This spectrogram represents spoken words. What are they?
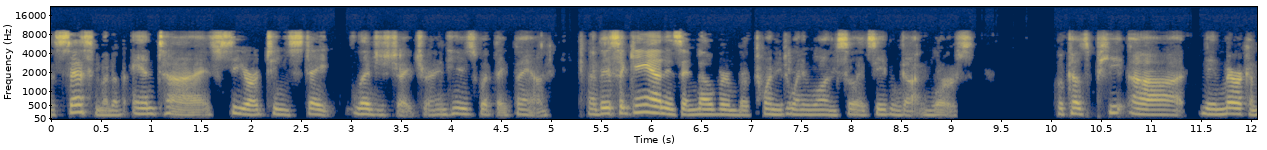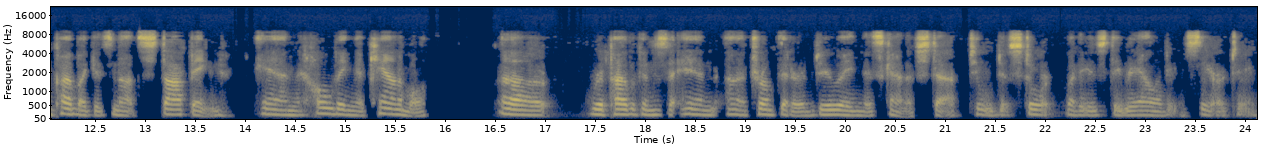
assessment of anti CRT state legislature, and here's what they found. Now, this again is in November of 2021, so it's even gotten worse because uh, the American public is not stopping and holding accountable uh, Republicans and uh, Trump that are doing this kind of stuff to distort what is the reality of CRT.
